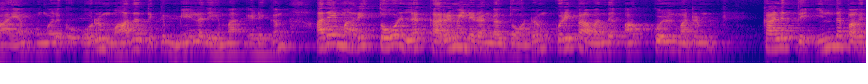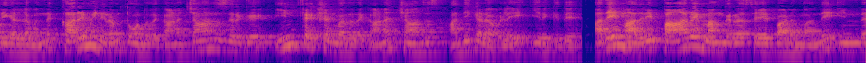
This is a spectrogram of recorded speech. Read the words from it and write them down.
காயம் உங்களுக்கு ஒரு மாதத்துக்கு மேலதிகமாக எடுக்கும். அதே மாதிரி தோலில் கருமை நிறங்கள் தோன்றும். குறிப்பாக வந்து அக்குள் மற்றும் கழுத்து இந்த பகுதிகளில் வந்து கருமை நிறம் தோன்றதுக்கான சான்சஸ் இருக்கு. இன்ஃபெக்ஷன் வர்றதுக்கான சான்சஸ் அதிக அளவிலே இருக்குது. அதே மாதிரி பார்வை மங்குற செயற்பாடும் வந்து இந்த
